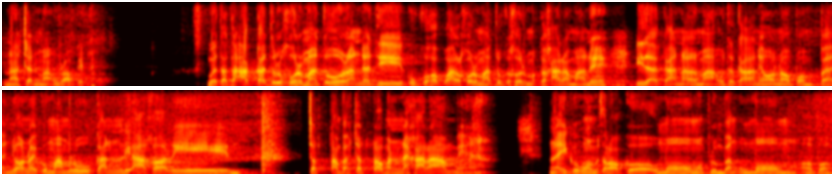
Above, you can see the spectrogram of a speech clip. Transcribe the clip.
najan ma'ur rakit. Wa tata'akkadul hurmatu lan dadi kukuh apa al hurmatu keharamane ida kanal ma'u tekalane ana apa banyu ana iku mamlukan li akharin. Cet tambah cetha meneh harame. Nah, iku mau telaga umum, mau belumbang umum, apa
